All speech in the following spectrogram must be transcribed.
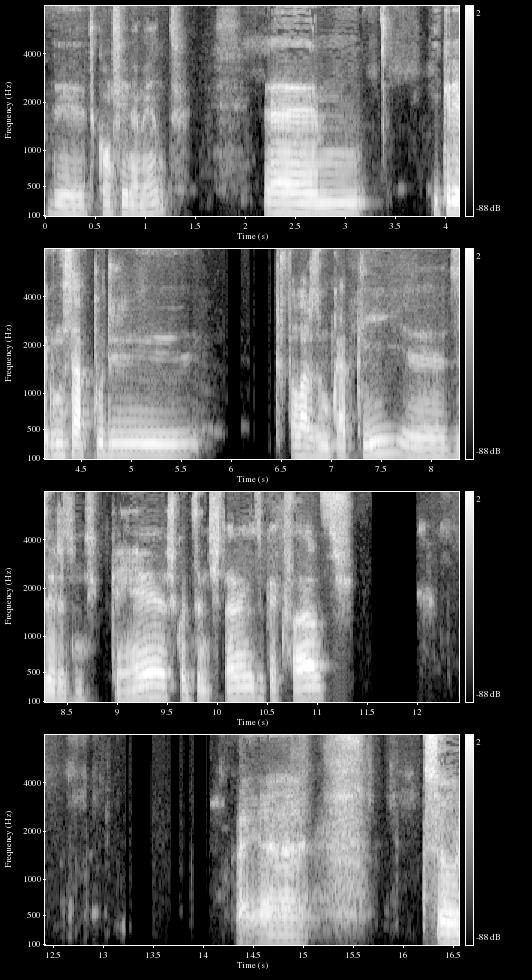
de, de confinamento. Eh, e queria começar por, por falares um bocado de ti, eh, dizeres-nos quem és, quantos anos tens, o que é que fazes. Ok, eh, sou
